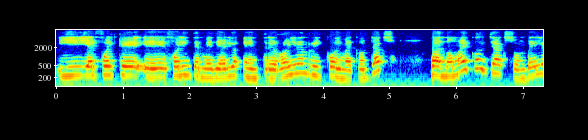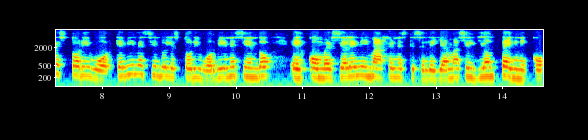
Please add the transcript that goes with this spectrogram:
y él fue el que eh, fue el intermediario entre Roger Enrico y Michael Jackson. Cuando Michael Jackson ve el storyboard, ¿qué viene siendo el storyboard? Viene siendo el comercial en imágenes que se le llama así el guion técnico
